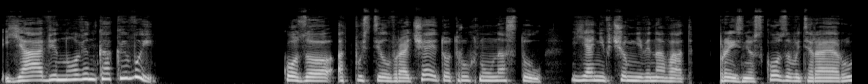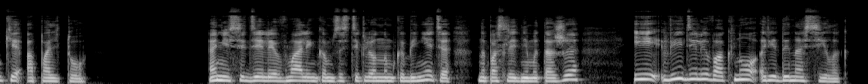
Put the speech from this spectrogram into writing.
Я виновен, как и вы». Козо отпустил врача, и тот рухнул на стул. «Я ни в чем не виноват», — произнес Козо, вытирая руки о пальто. Они сидели в маленьком застекленном кабинете на последнем этаже, и видели в окно ряды носилок.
